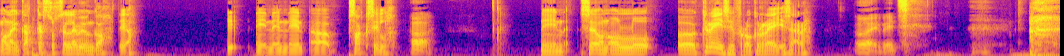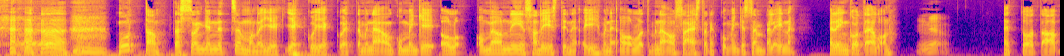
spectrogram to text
mä olen katkaissut sen levyn kahtia, Ni- niin, niin, niin äh, saksilla. Aa, niin se on ollut ö, Crazy Frog Racer. oi vitsi. Mutta tässä onkin nyt semmoinen je- jekku jekku, että minä on kumminkin ollut, me on niin sadistinen ihminen ollut, että minä olen säästänyt kumminkin sen pelin, pelin kotelon. Joo. Että tuota,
